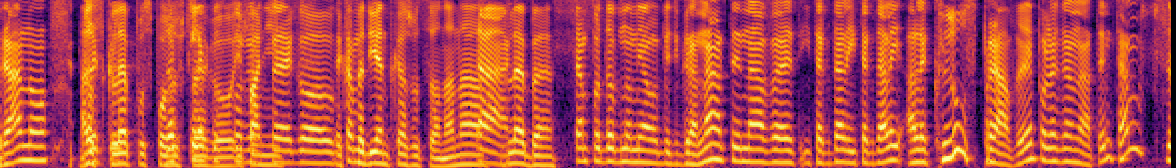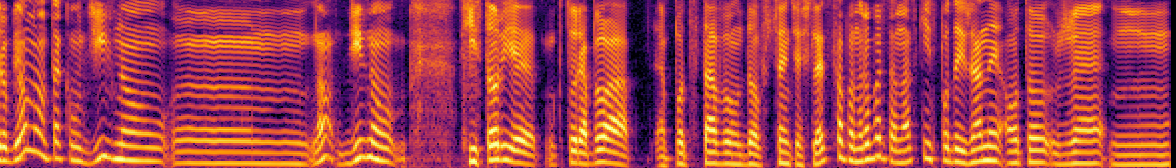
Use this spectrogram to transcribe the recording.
rano. Do sklepu spożywczego do sklepu i pani spożywczego. Ekspedientka rzucona na Tak. glebę. Tam podobno miały być granaty nawet i tak dalej, i tak dalej, ale clue sprawy polega na tym, tam zrobiono taką dziwną, ym, no, dziwną historię, która była podstawą do wszczęcia śledztwa. Pan Robert Anacki jest podejrzany o to, że, mm,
